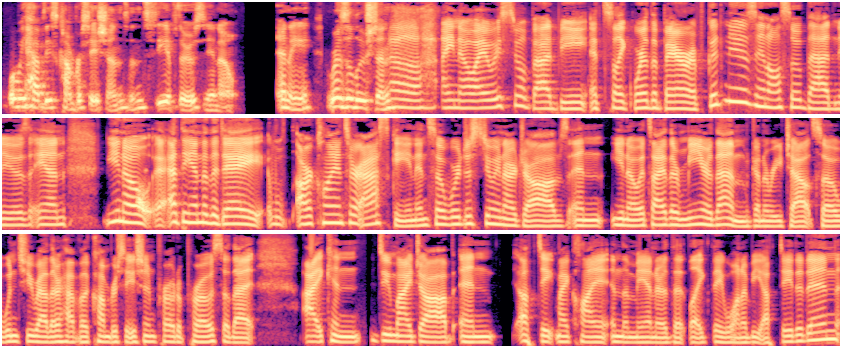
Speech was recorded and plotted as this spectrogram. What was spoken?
where we have these conversations and see if there's you know any resolution. Uh, I know. I always feel bad being, it's like we're the bearer of good news and also bad news. And, you know, at the end of the day, our clients are asking. And so we're just doing our jobs. And, you know, it's either me or them going to reach out. So wouldn't you rather have a conversation pro to pro so that I can do my job and update my client in the manner that like they want to be updated in.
